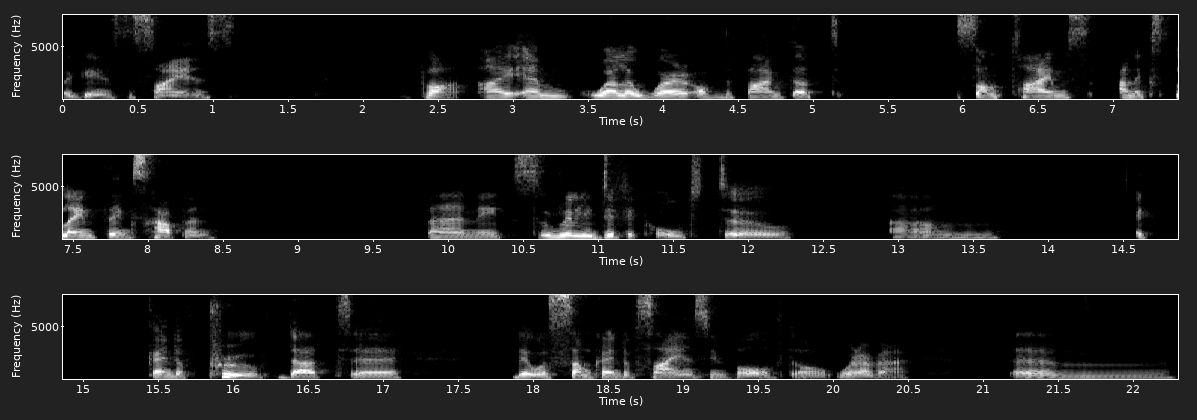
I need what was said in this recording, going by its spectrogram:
against the science. But I am well aware of the fact that sometimes unexplained things happen. And it's really difficult to um, kind of prove that uh, there was some kind of science involved or whatever. Um,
